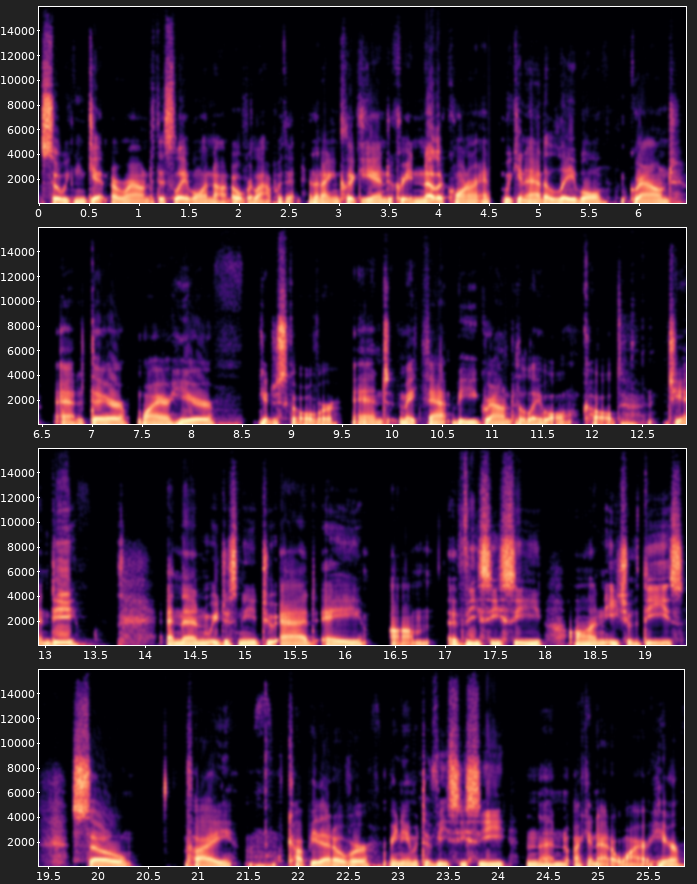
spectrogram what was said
so we can get around this label and not overlap with it. And then I can click again to create another corner and we can add a label, ground, add it there, wire here, you can just go over and make that be ground with a label called GND. And then we just need to add a, um, a VCC on each of these. So if I copy that over, rename it to VCC, and then I can add a wire here.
